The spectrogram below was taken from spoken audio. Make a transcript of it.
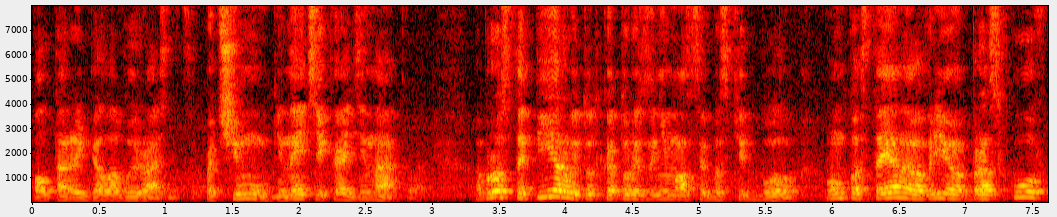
полторы головы разница. Почему? Генетика одинаковая. А просто первый, тот, который занимался баскетболом, он постоянно во время бросков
